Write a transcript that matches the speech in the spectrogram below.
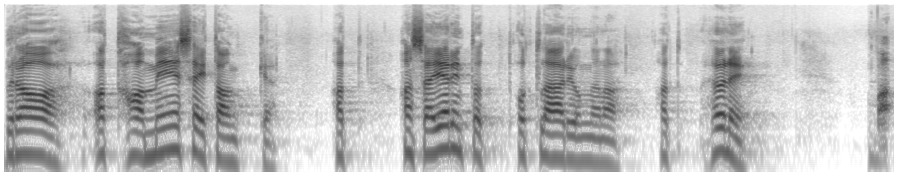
bra att ha med sig tanke. Att han säger inte åt, åt lärjungarna att hörni, va,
